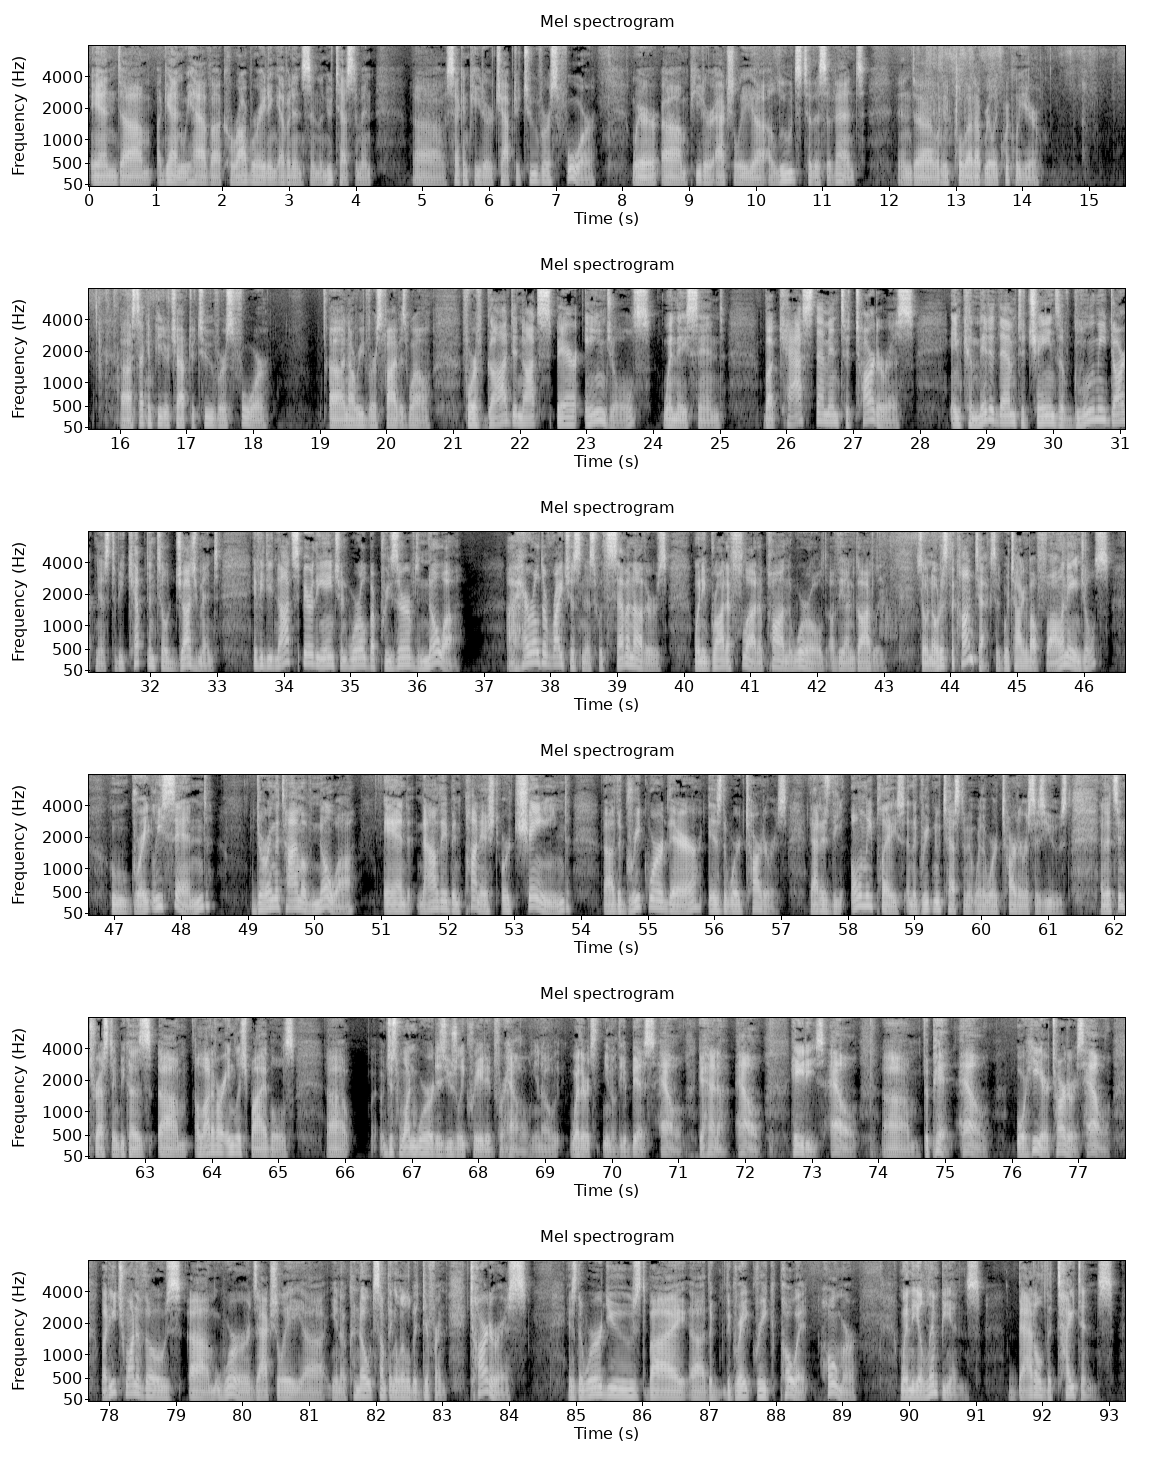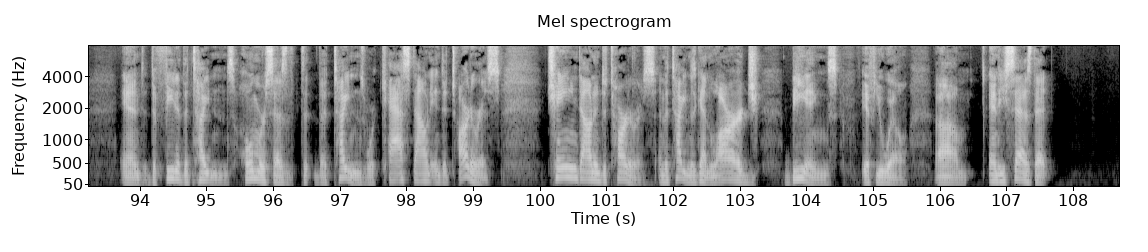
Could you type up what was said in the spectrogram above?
And um, again, we have uh, corroborating evidence in the New Testament, uh, Peter chapter 2, verse 4, where um, Peter actually uh, alludes to this event. And uh, let me pull that up really quickly here. Uh, 2 Peter chapter 2, verse 4, uh, and I'll read verse 5 as well. For if God did not spare angels when they sinned, but cast them into Tartarus, and committed them to chains of gloomy darkness to be kept until judgment, if he did not spare the ancient world, but preserved Noah, a herald of righteousness with seven others, when he brought a flood upon the world of the ungodly. So notice the context. We're talking about fallen angels who greatly sinned during the time of Noah, and now they've been punished or chained. Uh, the Greek word there is the word Tartarus. That is the only place in the Greek New Testament where the word Tartarus is used. And it's interesting because um, a lot of our English Bibles, uh, just one word is usually created for hell, you know, whether it's, you know, the abyss, hell, Gehenna, hell, Hades, hell, um, the pit, hell, or here, Tartarus, hell. But each one of those um, words actually, uh, you know, connotes something a little bit different. Tartarus is the word used by uh, the, the great Greek poet Homer when the Olympians battled the Titans and defeated the Titans. Homer says the Titans were cast down into Tartarus, chained down into Tartarus. And the Titans, again, large beings, if you will. Um, and he says that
